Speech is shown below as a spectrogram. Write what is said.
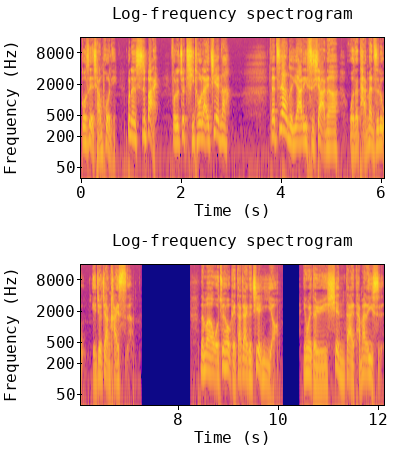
公司也强迫你不能失败，否则就提头来见呐。在这样的压力之下呢，我的谈判之路也就这样开始了。那么我最后给大家一个建议哦，因为等于现代谈判的历史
